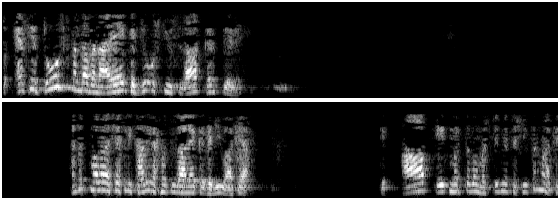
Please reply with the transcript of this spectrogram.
تو ایسے دوست بندہ بنائے کہ جو اس کی اصلاح کرتے رہے۔ حضرت مولانا شیخ علی خانی رحمۃ اللہ علیہ کا غریب واقعہ۔ کہ آپ ایک مرتبہ مسجد میں تشریف فرما تھے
